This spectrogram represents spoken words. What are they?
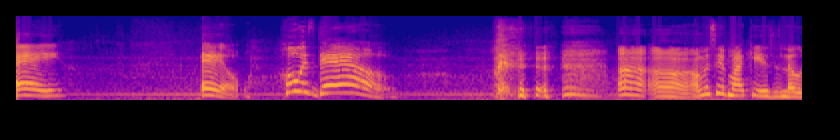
A L. Who is Dale? uh-uh. I'm gonna see if my kids know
